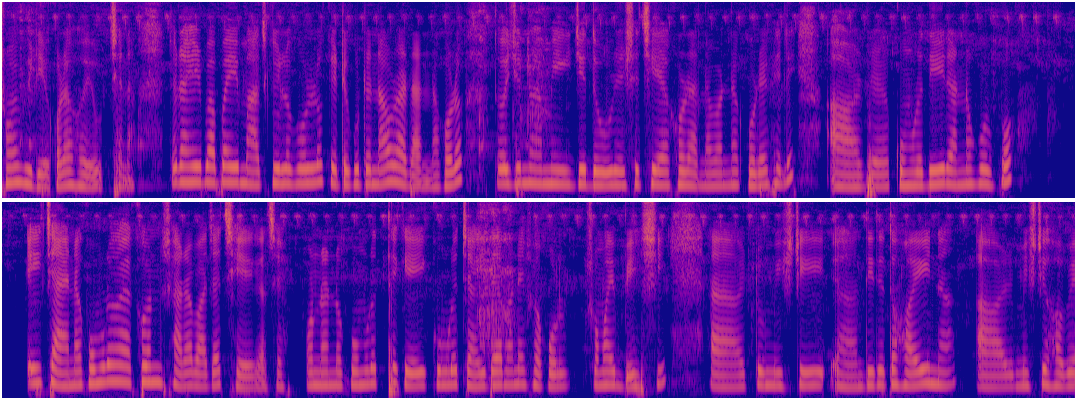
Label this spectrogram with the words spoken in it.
সময় ভিডিও করা হয়ে উঠছে না। তো রাহির বাবা এই মাছগুলো বলল, কেটে কুটে নাও আর রান্না করো। তো ওই জন্য আমি এই যে দৌড়ে এসেছি, এখন রান্না বান্না করে ফেলি। আর, কুমড়ো দিয়েই রান্না করব। এই চায়না কুমড়ো এখন সারা বাজার ছেয়ে গেছে। অন্যান্য কুমড়োর থেকে এই কুমড়োর চাহিদা মানে সকল সময় বেশি একটু মিষ্টি দিতে তো হয়ই না, আর মিষ্টি হবে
